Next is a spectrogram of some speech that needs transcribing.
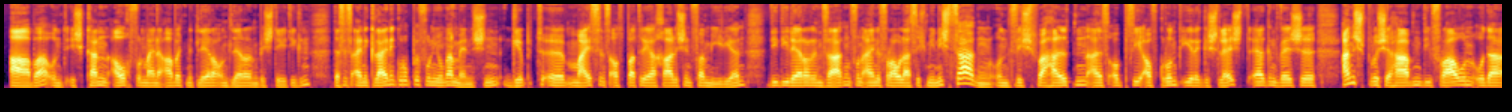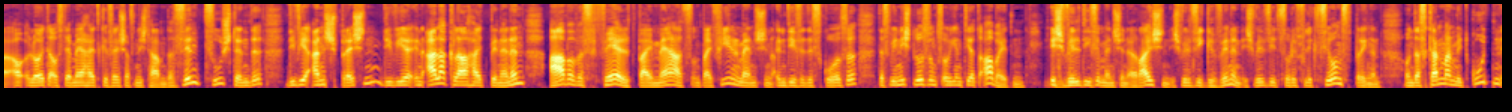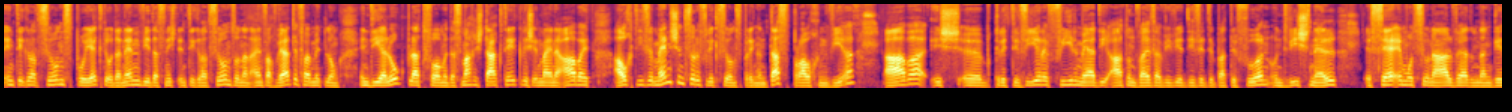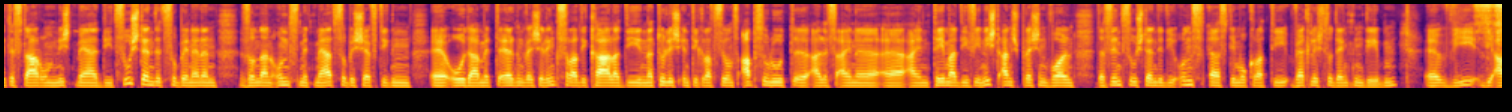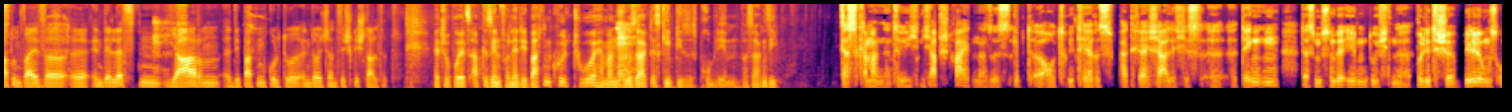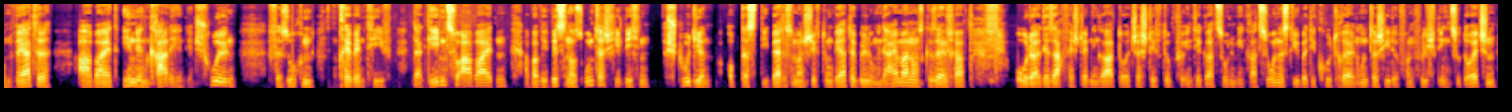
Aber, und ich kann auch von meiner Arbeit mit Lehrer und Lehrern bestätigen, dass es eine kleine Gruppe von junger Menschen gibt, äh, meistens aus patriarchalischen Familien, die die Lehrerin sagen, von einer Frau lasse ich mir nicht sagen und sich verhalten, als ob sie aufgrund ihrer Geschlecht irgendwelche Ansprüche haben, die Frauen oder Leute aus der Mehrheitsgesellschaft nicht haben. Das sind Zustände, die wir ansprechen, die wir in aller Klarheit benennen, aber was fehlt bei Merz und bei vielen Menschen, Menschen in diese Diskurse, dass wir nicht lösungsorientiert arbeiten. Ich will diese Menschen erreichen, ich will sie gewinnen, ich will sie zur Reflexion bringen. Und das kann man mit guten Integrationsprojekten oder nennen wir das nicht Integration, sondern einfach Wertevermittlung in Dialogplattformen. Das mache ich tagtäglich in meiner Arbeit. Auch diese Menschen zur Reflexion bringen, das brauchen wir. Aber ich äh, kritisiere viel mehr die Art und Weise, wie wir diese Debatte führen und wie schnell es sehr emotional wird und dann geht geht es darum, nicht mehr die Zustände zu benennen, sondern uns mit mehr zu beschäftigen äh, oder mit irgendwelchen Linksradikaler, die natürlich Integrations absolut äh, alles eine, äh, ein Thema, die sie nicht ansprechen wollen. Das sind Zustände, die uns als Demokratie wirklich zu denken geben, äh, wie die Art und Weise äh, in den letzten Jahren äh, Debattenkultur in Deutschland sich gestaltet. Herr Chopo, jetzt abgesehen von der Debattenkultur, Herr Mansur sagt, es gibt dieses Problem. Was sagen Sie? Das kann man natürlich nicht abstreiten. Also es gibt äh, autoritäres, patriarchalisches äh, Denken. Das müssen wir eben durch eine politische Bildungs- und Wertearbeit in den, gerade in den Schulen versuchen, präventiv dagegen zu arbeiten. Aber wir wissen aus unterschiedlichen Studien, ob das die Bertelsmann Stiftung Wertebildung in der Einwanderungsgesellschaft oder der Sachverständigenrat Deutscher Stiftung für Integration und Migration ist, die über die kulturellen Unterschiede von Flüchtlingen zu Deutschen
